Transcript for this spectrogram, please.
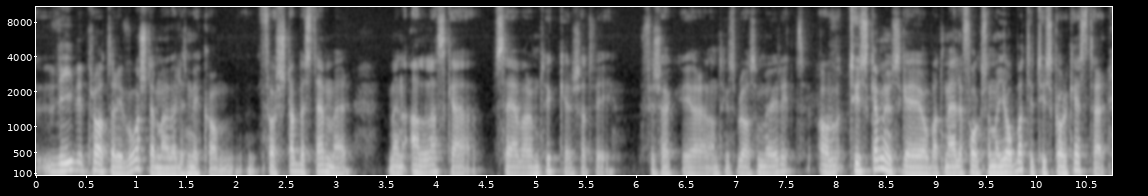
vi pratar i vår stämma väldigt mycket om första bestämmer, men alla ska säga vad de tycker så att vi försöker göra någonting så bra som möjligt. Av tyska musiker jag jobbat med, eller folk som har jobbat i tyska orkestrar,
